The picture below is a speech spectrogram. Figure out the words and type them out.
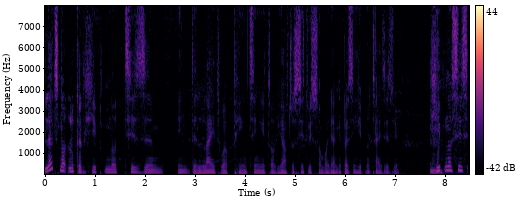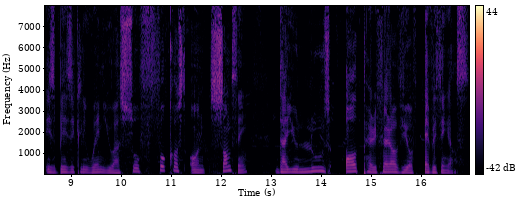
let's not look at hypnotism in the light we're painting it of. You have to sit with somebody and the person hypnotizes you. Mm. Hypnosis is basically when you are so focused on something that you lose all peripheral view of everything else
